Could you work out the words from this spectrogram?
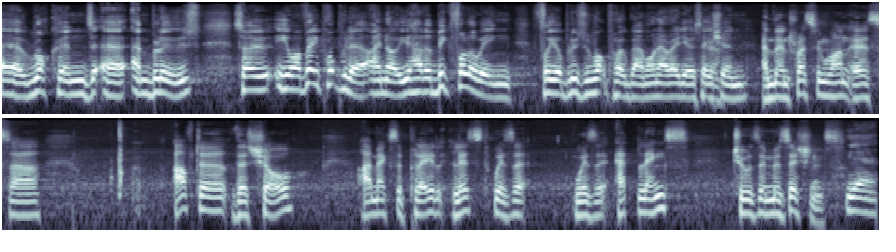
uh, rock and uh, and blues. So you are very popular. I know you have a big following for your blues and rock program on our radio station. And the interesting one is uh, after the show, I make the playlist with the, with the ad links to the musicians. Yeah.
